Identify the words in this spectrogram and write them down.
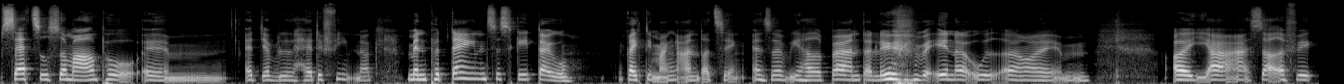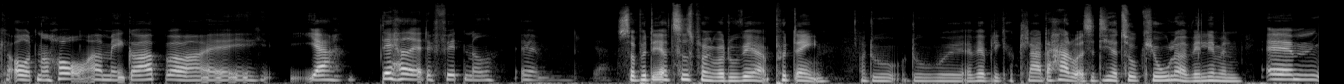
satset så meget på, øhm, at jeg ville have det fint nok. Men på dagen, så skete der jo rigtig mange andre ting. Altså, vi havde børn, der løb ind og ud, og, øhm, og jeg sad og fik ordnet hår og makeup og øh, ja, det havde jeg det fedt med. Øhm, ja. Så på det her tidspunkt, hvor du er ved på dagen, og du, du øh, er ved at blive gjort klar, der har du altså de her to kjoler at vælge imellem? Øhm,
